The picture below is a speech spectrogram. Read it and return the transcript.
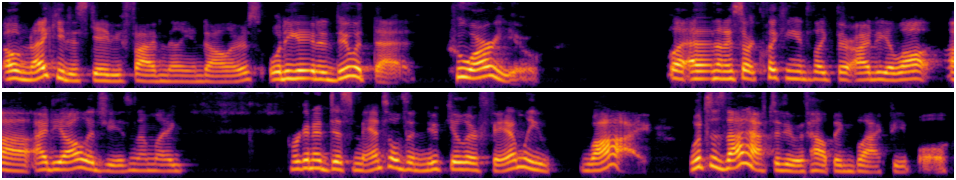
Oh nike just gave you five million dollars. What are you going to do with that? Who are you? And then i start clicking into like their ideolo- uh, ideologies and i'm like we're going to dismantle the nuclear family. Why? What does that have to do with helping black people?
